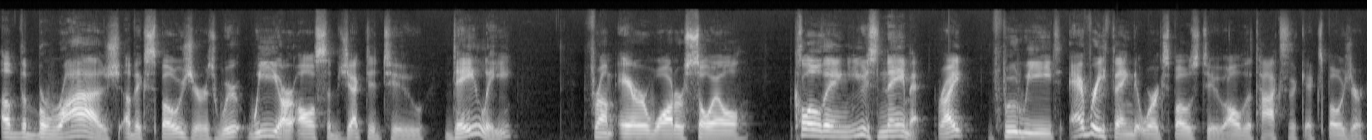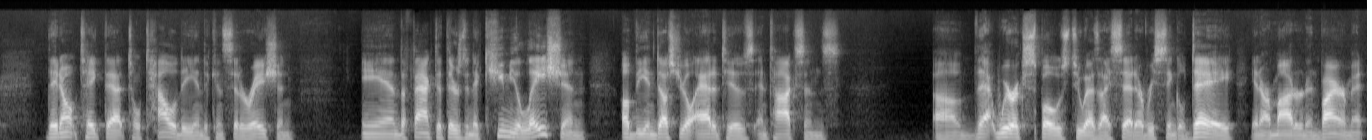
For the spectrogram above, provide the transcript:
of the barrage of exposures we're, we are all subjected to daily from air, water, soil, clothing, you just name it, right? Food we eat, everything that we're exposed to, all the toxic exposure. They don't take that totality into consideration. And the fact that there's an accumulation of the industrial additives and toxins uh, that we're exposed to, as I said, every single day in our modern environment,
